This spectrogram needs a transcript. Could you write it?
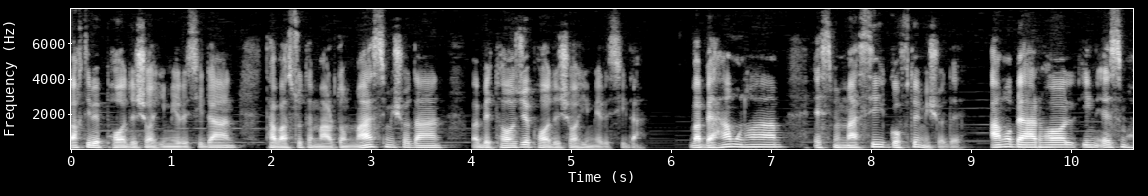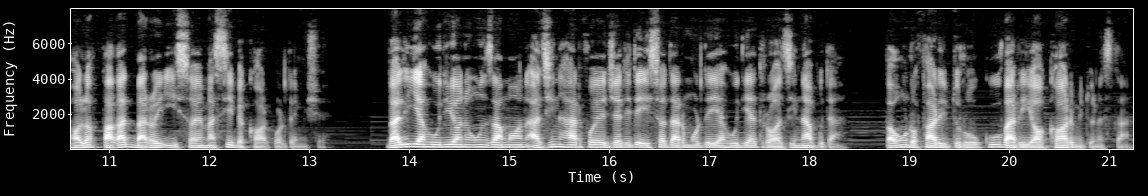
وقتی به پادشاهی می رسیدن توسط مردم مس می شدن و به تاج پادشاهی می رسیدن و به همونها هم اسم مسیح گفته می شده اما به هر حال این اسم حالا فقط برای عیسی مسیح به کار برده میشه. ولی یهودیان اون زمان از این حرفای جدید عیسی در مورد یهودیت راضی نبودند و اون رو فردی دروغگو و ریاکار می‌دونستند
